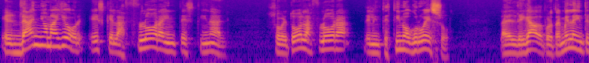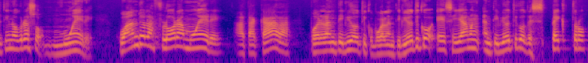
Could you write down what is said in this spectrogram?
el daño mayor es que la flora intestinal, sobre todo la flora del intestino grueso, la del delgado, pero también la del intestino grueso, muere. Cuando la flora muere atacada por el antibiótico, porque el antibiótico se llaman antibióticos de espectro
